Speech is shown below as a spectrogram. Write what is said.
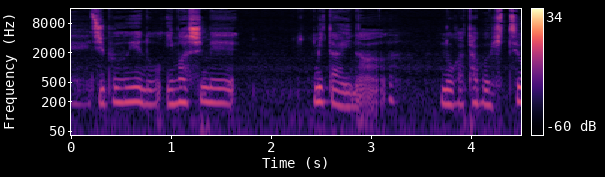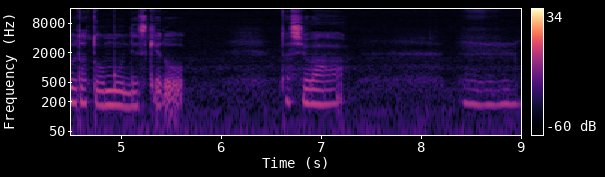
えー、自分への戒めみたいなのが多分必要だと思うんですけど私はうん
